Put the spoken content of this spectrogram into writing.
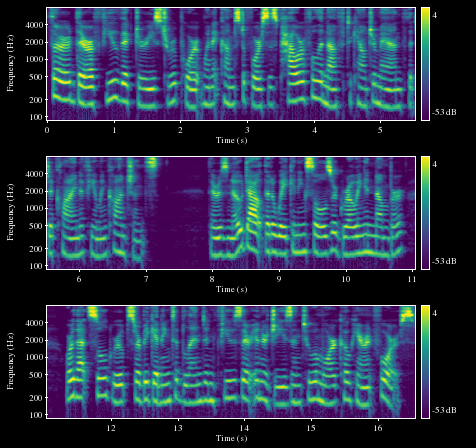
Third, there are few victories to report when it comes to forces powerful enough to countermand the decline of human conscience. There is no doubt that awakening souls are growing in number, or that soul groups are beginning to blend and fuse their energies into a more coherent force.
